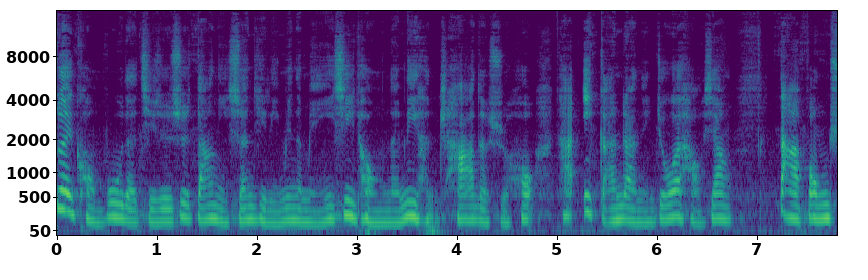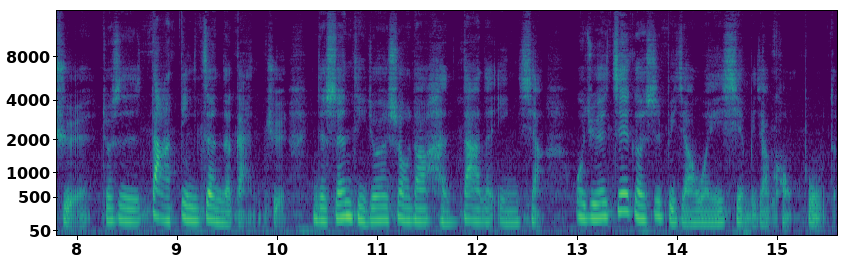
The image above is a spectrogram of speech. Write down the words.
最恐怖的其实是，当你身体里面的免疫系统能力很差的时候，它一感染你，就会好像大风雪，就是大地震的感觉，你的身体就会受到很大的影响。我觉得这个是比较危险、比较恐怖的。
